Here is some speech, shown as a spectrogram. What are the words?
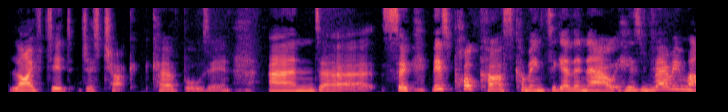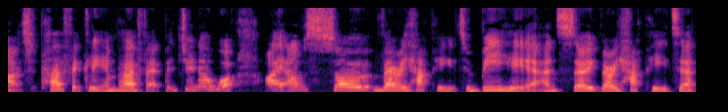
life did just chuck curveballs in. And uh, so this podcast coming together now is very much perfectly imperfect. But do you know what? I am so very happy to be here and so very happy to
